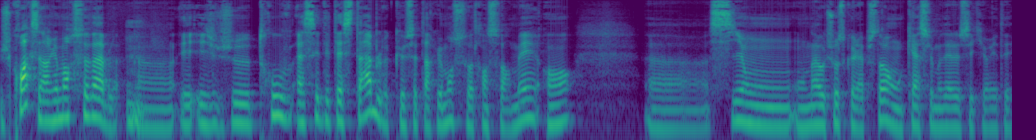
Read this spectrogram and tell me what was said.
je crois que c'est un argument recevable. Mmh. Euh, et, et, je trouve assez détestable que cet argument se soit transformé en euh, si on, on, a autre chose que l'App Store, on casse le modèle de sécurité.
